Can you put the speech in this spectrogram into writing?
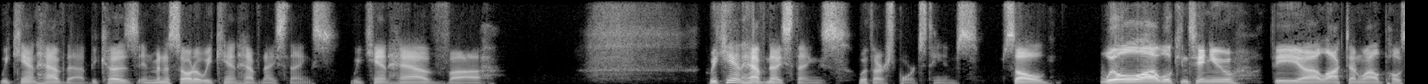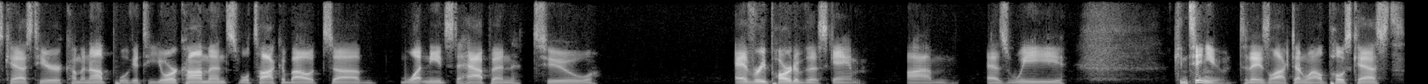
we can't have that because in Minnesota, we can't have nice things. We can't have, uh, we can't have nice things with our sports teams. So we'll, uh, we'll continue the uh, Locked On Wild postcast here coming up. We'll get to your comments. We'll talk about uh, what needs to happen to every part of this game um, as we continue today's Locked On Wild postcast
